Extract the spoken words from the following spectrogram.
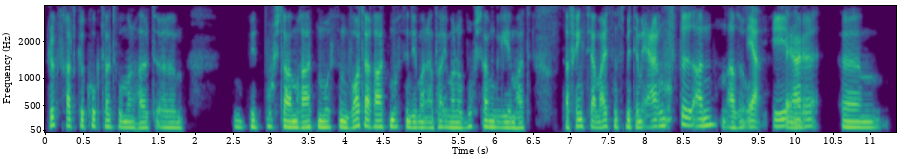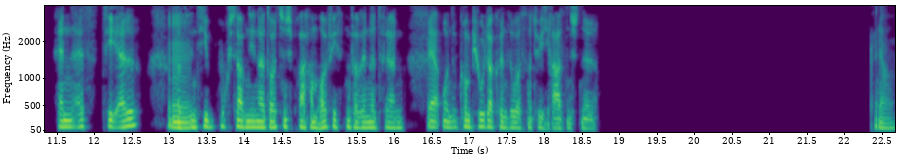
Glücksrad geguckt hat, wo man halt ähm, mit Buchstaben raten musste, ein Wort erraten musste, indem man einfach immer nur Buchstaben gegeben hat. Da fängt es ja meistens mit dem Ernstel an, also ja, E-R, genau. ähm, N-S-T-L. Mhm. Das sind die Buchstaben, die in der deutschen Sprache am häufigsten verwendet werden. Ja. Und im Computer können sowas natürlich rasend schnell. Genau.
